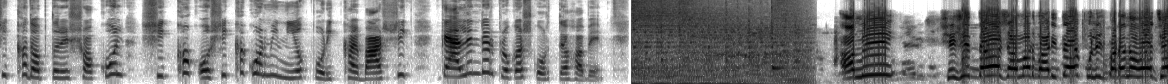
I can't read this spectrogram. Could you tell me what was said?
শিক্ষা দপ্তরের সকল শিক্ষক ও শিক্ষাকর্মী নিয়োগ পরীক্ষার বার্ষিক ক্যালেন্ডার প্রকাশ করতে হবে। আমি শিশির দাস, আমার বাড়িতে পুলিশ পাঠানো হয়েছে।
